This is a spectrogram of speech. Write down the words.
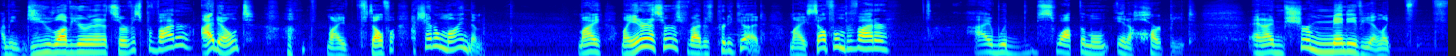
I mean, do you love your internet service provider? I don't. my cell phone, actually, I don't mind them. My my internet service provider is pretty good. My cell phone provider, I would swap them in a heartbeat. And I'm sure many of you, and like, f-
